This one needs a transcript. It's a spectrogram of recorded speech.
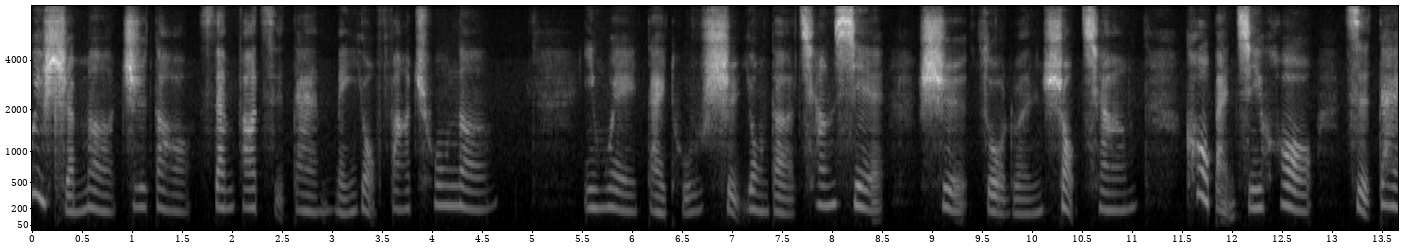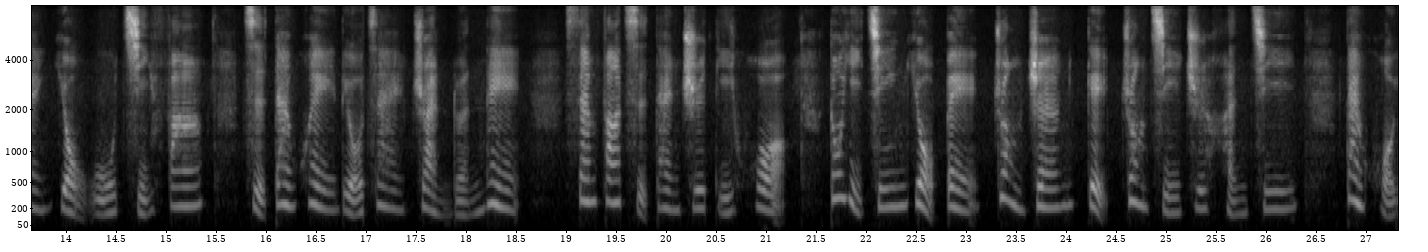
为什么知道三发子弹没有发出呢？因为歹徒使用的枪械是左轮手枪，扣扳机后。子弹有无急发？子弹会留在转轮内。三发子弹之敌火都已经有被撞针给撞击之痕迹，但火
